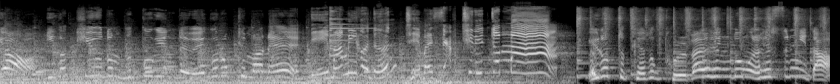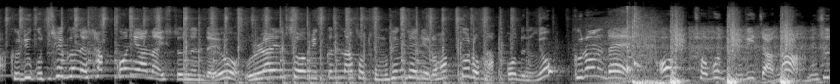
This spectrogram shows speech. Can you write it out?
야, 네가 키우던 물고기인데 왜 그렇게 말해? 내 맘이거든. 제발 싹치리 좀 마. 이렇듯 계속 돌발 행동을 했습니다. 그리고 최근에 사건이 하나 있었는데요. 온라인 수업이 끝나서 동생 데리러 학교로 갔거든요. 그런데 어 저거 둘이잖아. 무슨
